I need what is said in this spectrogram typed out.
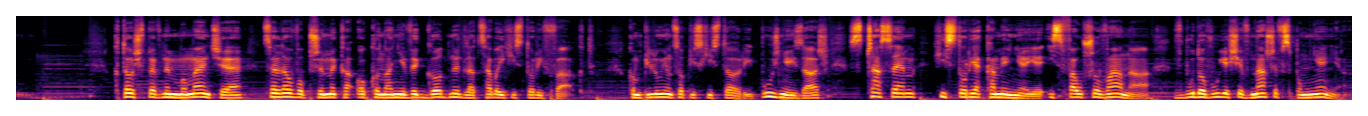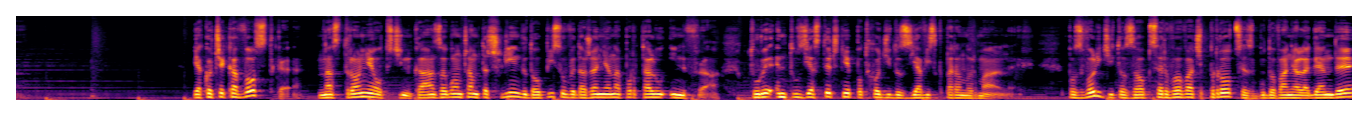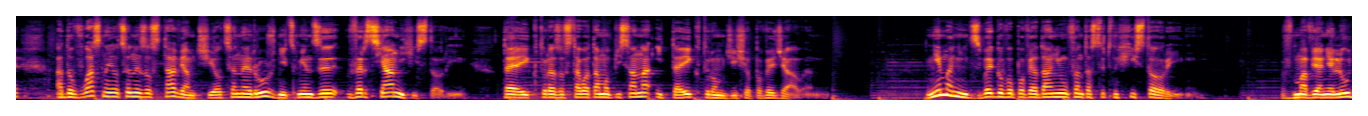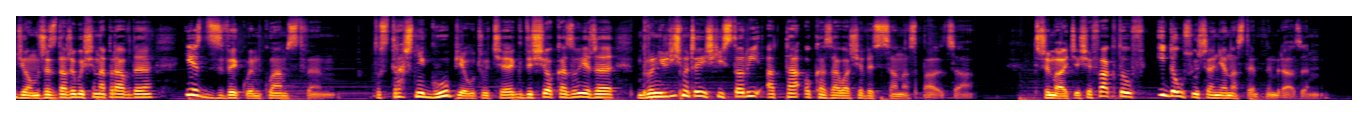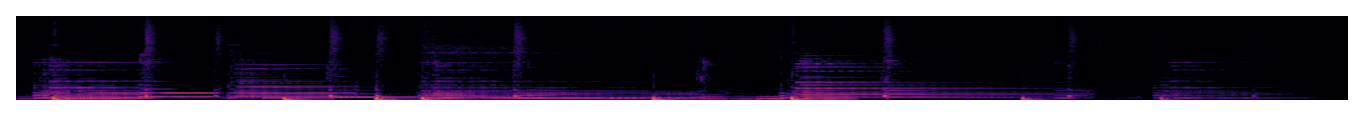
Ktoś w pewnym momencie celowo przymyka oko na niewygodny dla całej historii fakt, kompilując opis historii. Później zaś, z czasem, historia kamienieje i sfałszowana wbudowuje się w nasze wspomnienia. Jako ciekawostkę, na stronie odcinka załączam też link do opisu wydarzenia na portalu Infra, który entuzjastycznie podchodzi do zjawisk paranormalnych. Pozwoli ci to zaobserwować proces budowania legendy, a do własnej oceny zostawiam ci ocenę różnic między wersjami historii, tej, która została tam opisana i tej, którą dziś opowiedziałem. Nie ma nic złego w opowiadaniu fantastycznych historii. Wmawianie ludziom, że zdarzyły się naprawdę, jest zwykłym kłamstwem. To strasznie głupie uczucie, gdy się okazuje, że broniliśmy czyjejś historii, a ta okazała się wyssana z palca. Trzymajcie się faktów i do usłyszenia następnym razem.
